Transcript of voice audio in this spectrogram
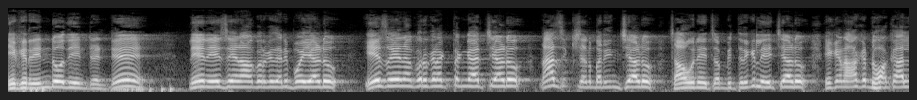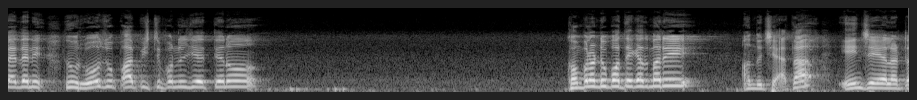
ఇక రెండోది ఏంటంటే నేను ఏసైనా కొరకు చనిపోయాడు. ఏసైనా కొరకు రక్తం కార్చాడు నా శిక్షను భరించాడు చావునే చంపి తిరిగి లేచాడు. ఇక నాకు ఢోకా లేదని నువ్వు రోజు పాపిష్టి పనులు చేస్తేనో? కొంపలంటూ పోతాయి కదా మరి? అందుచేత ఏం చేయాలట?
